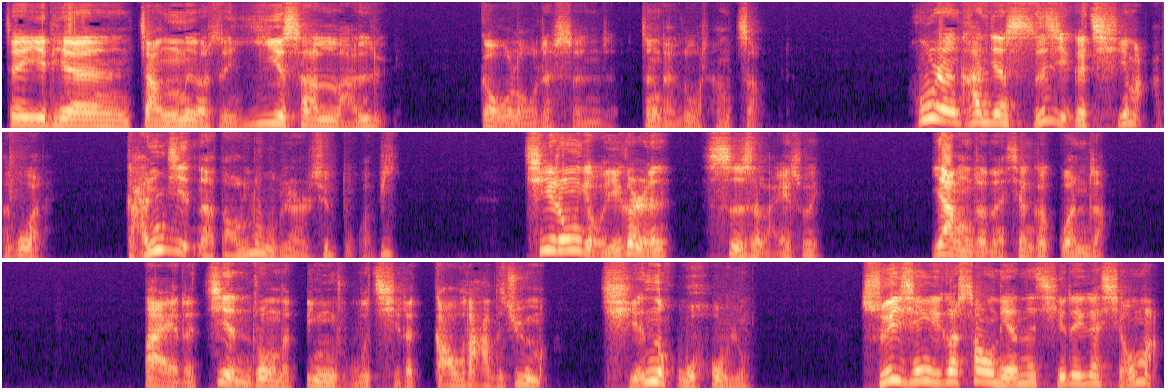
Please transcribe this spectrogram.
这一天，张乐是衣衫褴褛，佝偻着身子，正在路上走着。忽然看见十几个骑马的过来，赶紧的到路边去躲避。其中有一个人四十来岁，样子呢像个官长，带着健壮的兵卒，骑着高大的骏马，前呼后拥。随行一个少年呢，骑着一个小马，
